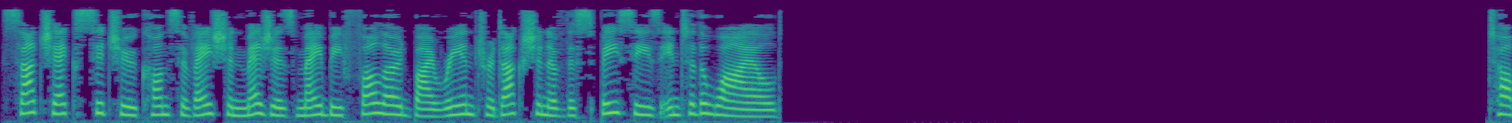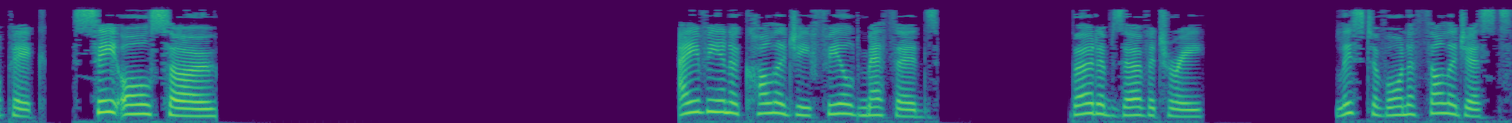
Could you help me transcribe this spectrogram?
Such ex situ conservation measures may be followed by reintroduction of the species into the wild. See also Avian ecology field methods Bird observatory List of ornithologists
